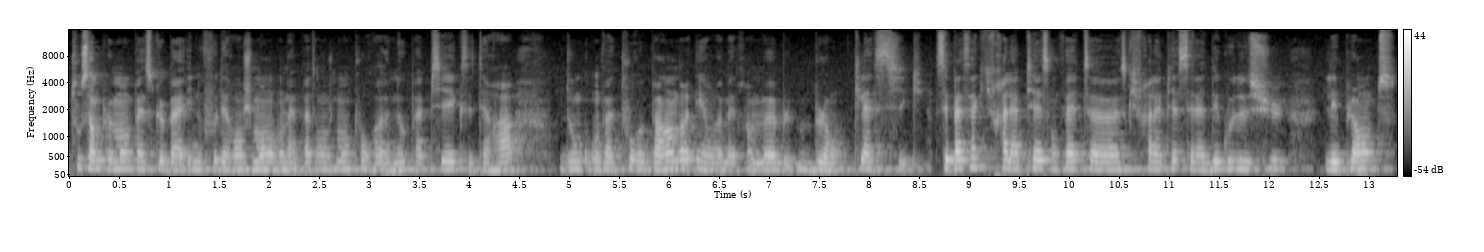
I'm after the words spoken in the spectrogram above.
tout simplement parce que bah, il nous faut des rangements, on n'a pas de rangement pour euh, nos papiers, etc. Donc on va tout repeindre et on va mettre un meuble blanc classique. C'est pas ça qui fera la pièce en fait. Euh, ce qui fera la pièce c'est la déco dessus, les plantes.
